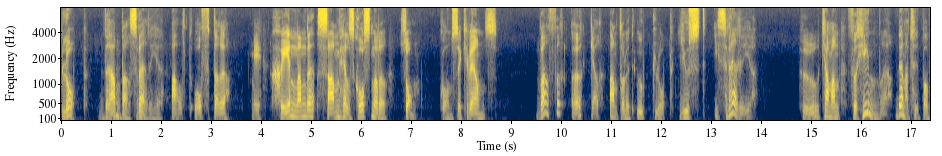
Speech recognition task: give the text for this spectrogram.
upplopp drabbar Sverige allt oftare med skenande samhällskostnader som konsekvens. Varför ökar antalet upplopp just i Sverige? Hur kan man förhindra denna typ av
